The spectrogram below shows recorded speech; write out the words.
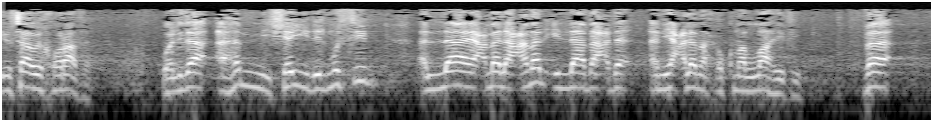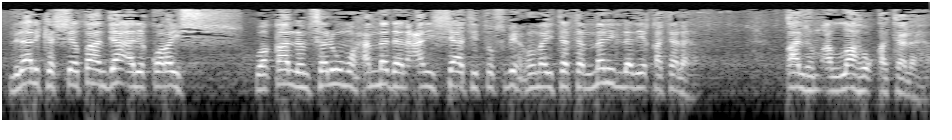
يساوي خرافة. ولذا أهم شيء للمسلم أن لا يعمل عمل إلا بعد أن يعلم حكم الله فيه. فلذلك الشيطان جاء لقريش. وقال لهم سلوا محمدا عن الشاة تصبح ميتة من الذي قتلها؟ قال لهم الله قتلها.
